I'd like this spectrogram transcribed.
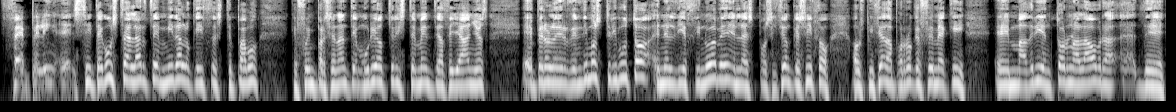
Zeppelin. Eh, si te gusta el arte, mira lo que hizo este pavo, que fue impresionante. Murió tristemente hace ya años, eh, pero le rendimos tributo en el 19 en la exposición que se hizo, auspiciada por Rock FM aquí en Madrid, en torno a la obra eh, de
